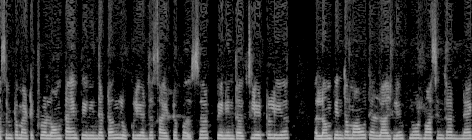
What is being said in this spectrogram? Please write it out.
asymptomatic for a long time, pain in the tongue locally at the site of ulcer, pain in the ipsilateral ear, a lump in the mouth and large lymph node mass in the neck,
